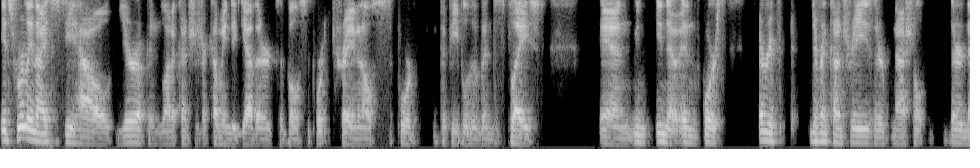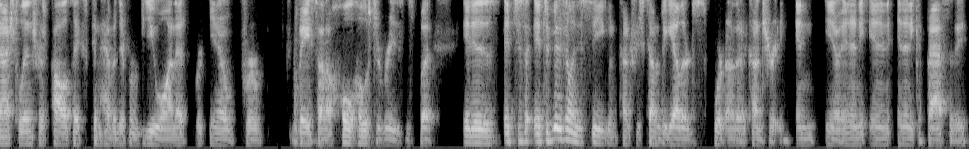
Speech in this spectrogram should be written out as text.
it's really nice to see how Europe and a lot of countries are coming together to both support Ukraine and also support the people who've been displaced. And you know, and of course, every different countries, their national their national interest politics can have a different view on it. You know, for based on a whole host of reasons. But it is it's just it's a good feeling to see when countries come together to support another country in you know in any in, in any capacity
